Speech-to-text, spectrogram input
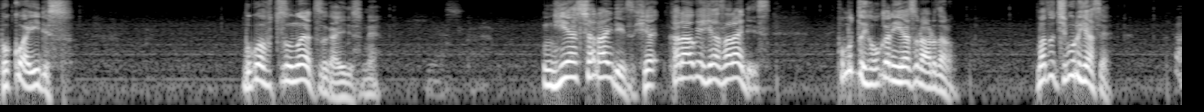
僕はいいです。僕は普通のやつがいいですね。冷やさないでいいです。唐揚げ冷やさないでいいです。もっと他に冷やすのあるだろう。まずチブル冷やせ。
